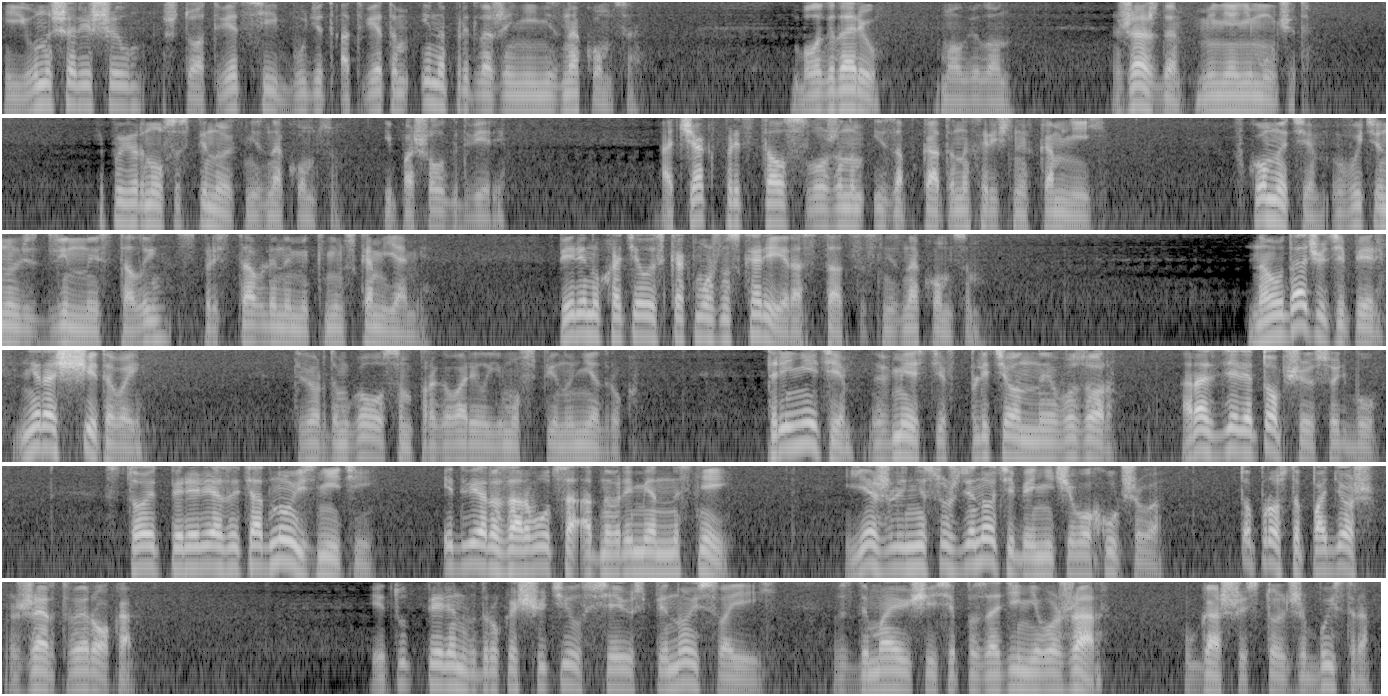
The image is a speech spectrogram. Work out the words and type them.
и юноша решил, что ответ сей будет ответом и на предложение незнакомца. «Благодарю», — молвил он. «Жажда меня не мучит». И повернулся спиной к незнакомцу и пошел к двери. Очаг предстал сложенным из обкатанных речных камней. В комнате вытянулись длинные столы с приставленными к ним скамьями. Перину хотелось как можно скорее расстаться с незнакомцем. «На удачу теперь не рассчитывай», — твердым голосом проговорил ему в спину недруг. «Три нити, вместе вплетенные в узор, разделят общую судьбу. Стоит перерезать одну из нитей, и две разорвутся одновременно с ней. Ежели не суждено тебе ничего худшего, то просто падешь жертвой рока». И тут Перин вдруг ощутил всею спиной своей — вздымающийся позади него жар, угасший столь же быстро,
